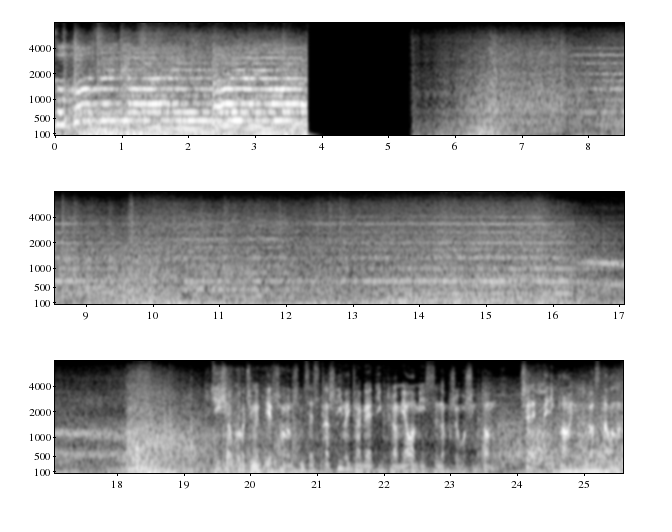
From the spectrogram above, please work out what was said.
So go Dziś obchodzimy pierwszą rocznicę straszliwej tragedii, która miała miejsce na górze Washingtonu. Szeryf Annie Klein, która stała na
